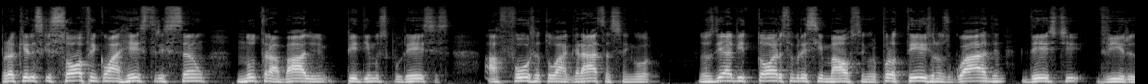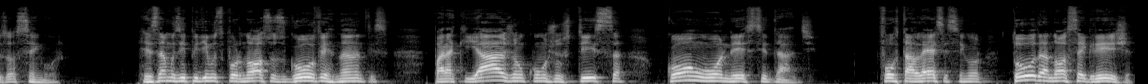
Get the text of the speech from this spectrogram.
por aqueles que sofrem com a restrição no trabalho, pedimos por esses a força, a tua graça, Senhor. Nos dê a vitória sobre esse mal, Senhor. Proteja-nos, guarde deste vírus, ó Senhor. Rezamos e pedimos por nossos governantes para que hajam com justiça, com honestidade. Fortalece, Senhor, toda a nossa igreja,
